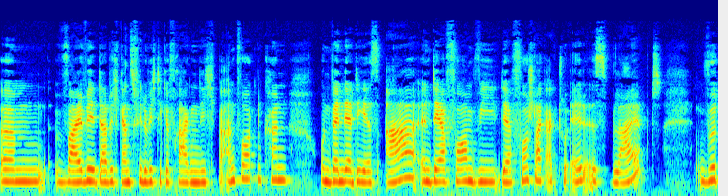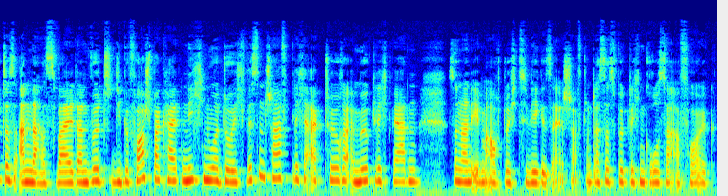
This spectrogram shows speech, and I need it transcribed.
ähm, weil wir dadurch ganz viele wichtige Fragen nicht beantworten können. Und wenn der DSA in der Form, wie der Vorschlag aktuell ist, bleibt, wird das anders, weil dann wird die Beforschbarkeit nicht nur durch wissenschaftliche Akteure ermöglicht werden, sondern eben auch durch Zivilgesellschaft. Und das ist wirklich ein großer Erfolg.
